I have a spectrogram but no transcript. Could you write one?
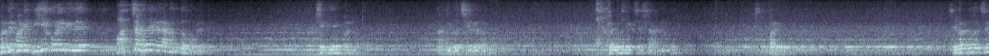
হতে পারে বিয়ে করে নিলে বাচ্চা হয়ে গেলে আনন্দ হবে। সে বিয়ে করল আর দুটো ছেলে হলো। দেখছে সে আনন্দ এবার বলছে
